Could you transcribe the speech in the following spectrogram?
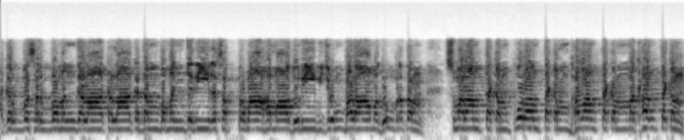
అగర్వ సర్వమంగళా కళాకదంబ మంజరీ రస ప్రవాహ మాధురీ విజృంభళా మధువ్రతం స్మరాంతకం పురాంతకం భవాంతకం మఖాంతకం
